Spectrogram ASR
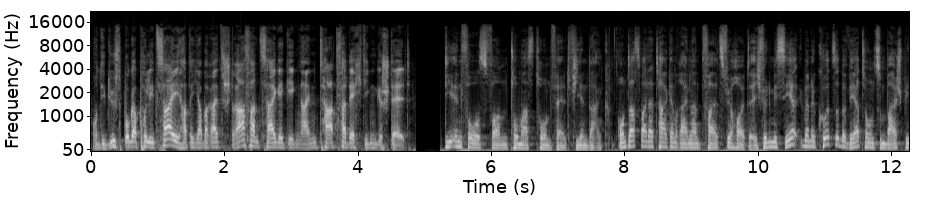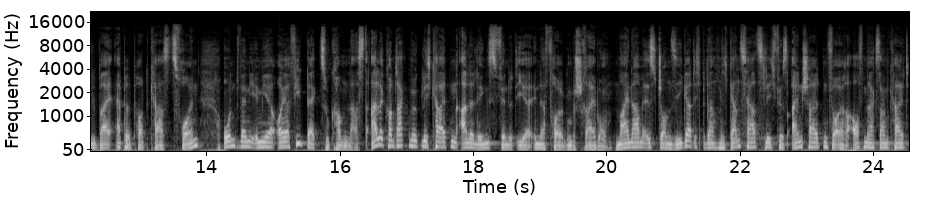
Und die Duisburger Polizei hatte ja bereits Strafanzeige gegen einen Tatverdächtigen gestellt gestellt. Die Infos von Thomas Thonfeld. Vielen Dank. Und das war der Tag in Rheinland-Pfalz für heute. Ich würde mich sehr über eine kurze Bewertung zum Beispiel bei Apple Podcasts freuen und wenn ihr mir euer Feedback zukommen lasst. Alle Kontaktmöglichkeiten, alle Links findet ihr in der Folgenbeschreibung. Mein Name ist John Siegert. Ich bedanke mich ganz herzlich fürs Einschalten, für eure Aufmerksamkeit.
